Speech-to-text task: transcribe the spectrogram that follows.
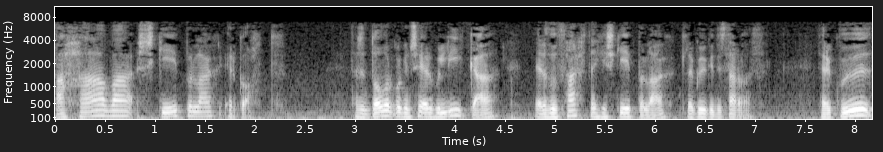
að hafa skipulag er gott. Það sem dómarbókin segjar okkur líka er að þú þarft ekki skipulag til að Guð geti starfað. Þegar Guð,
